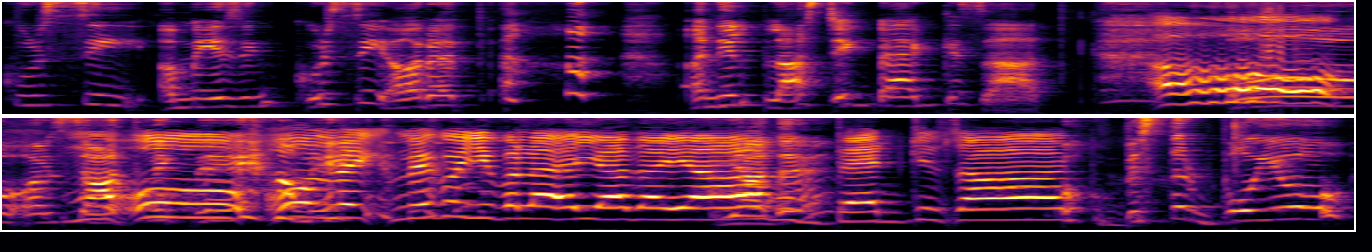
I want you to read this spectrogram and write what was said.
कुर्सी अमेजिंग कुर्सी औरत। अनिल प्लास्टिक बैग के साथ। ओह और सात्विक ने ओह, ओह, हमें- मेरे मेरे को ये वाला याद आया याद है? बेड के साथ। ओह, बिस्तर बोयो।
